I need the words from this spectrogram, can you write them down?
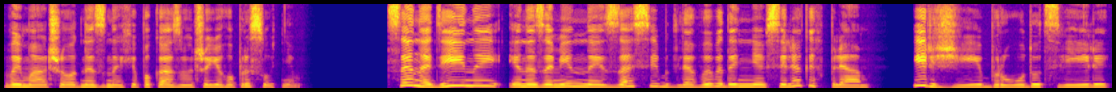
виймаючи одне з них і показуючи його присутнім. Це надійний і незамінний засіб для виведення всіляких плям, іржі, бруду, цвілі,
